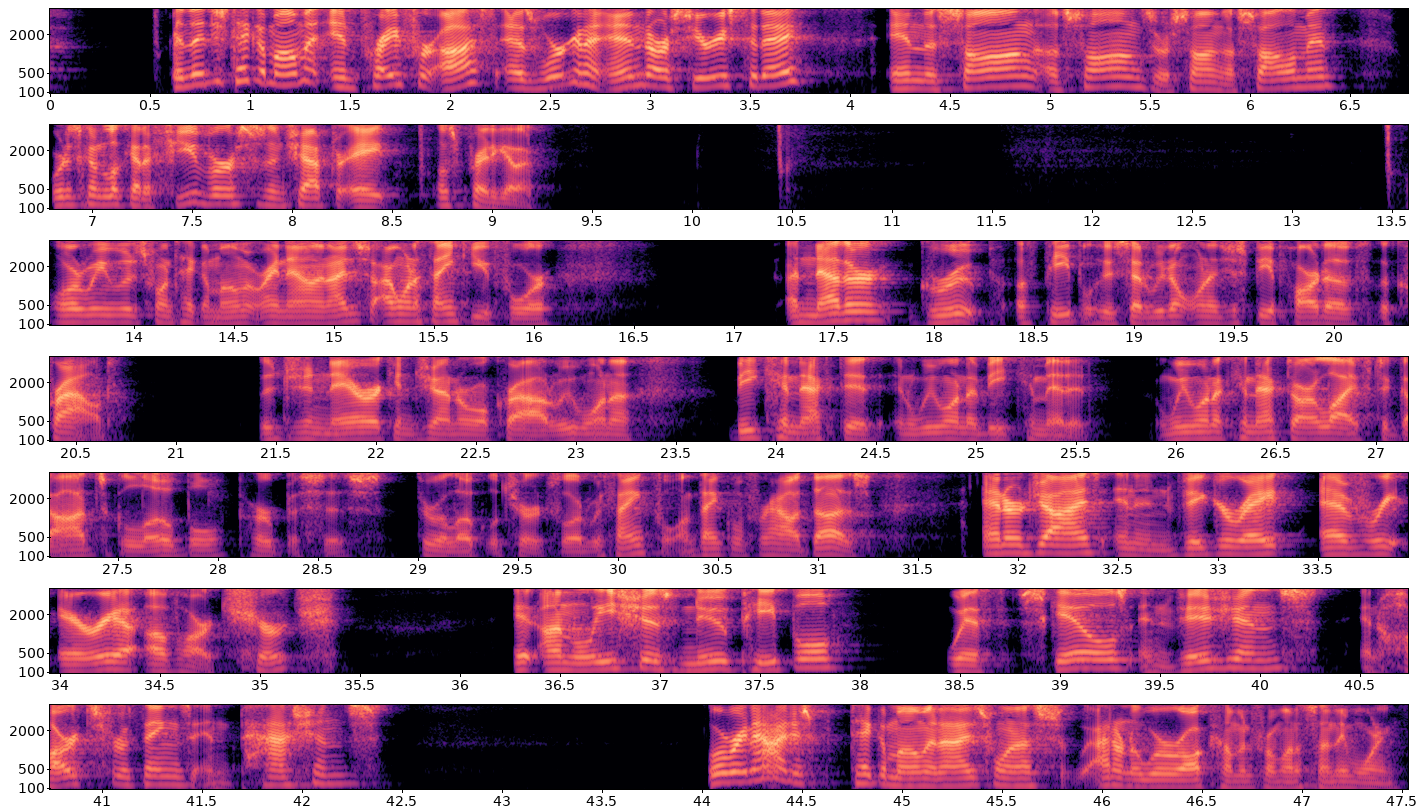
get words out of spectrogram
And then just take a moment and pray for us as we're going to end our series today in the Song of Songs or Song of Solomon. We're just going to look at a few verses in chapter 8. Let's pray together. Lord, we just want to take a moment right now, and I just I want to thank you for another group of people who said we don't want to just be a part of the crowd, the generic and general crowd. We want to be connected and we want to be committed. And we want to connect our life to God's global purposes through a local church. Lord, we're thankful. I'm thankful for how it does energize and invigorate every area of our church. It unleashes new people with skills and visions and hearts for things and passions. Well, right now, I just take a moment. And I just want us, I don't know where we're all coming from on a Sunday morning.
